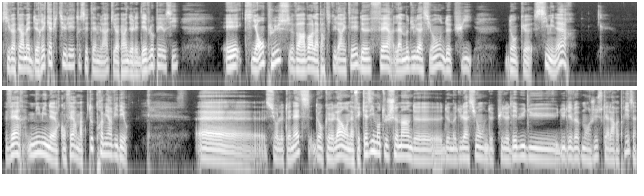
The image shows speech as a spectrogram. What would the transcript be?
qui va permettre de récapituler tous ces thèmes-là, qui va permettre de les développer aussi, et qui en plus va avoir la particularité de faire la modulation depuis donc euh, si mineur vers mi mineur, qu'on fait ma toute première vidéo. Euh, sur le Tonets. Donc euh, là, on a fait quasiment tout le chemin de, modulation depuis le début du développement jusqu'à la reprise.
